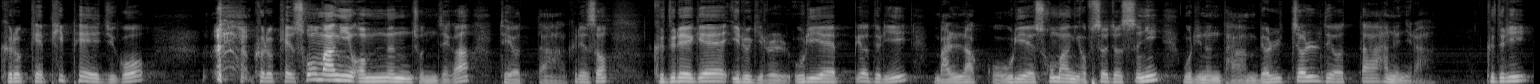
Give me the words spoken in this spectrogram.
그렇게 피폐해지고 그렇게 소망이 없는 존재가 되었다. 그래서 그들에게 이르기를 우리의 뼈들이 말랐고 우리의 소망이 없어졌으니 우리는 다 멸절되었다 하느니라. 그들이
